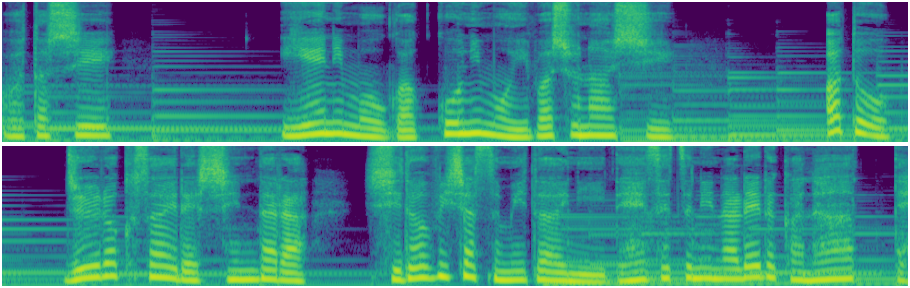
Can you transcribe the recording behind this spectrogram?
私、家にも学校にも居場所ないし、あと、16歳で死んだら、シドビシャスみたいに伝説になれるかなって。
